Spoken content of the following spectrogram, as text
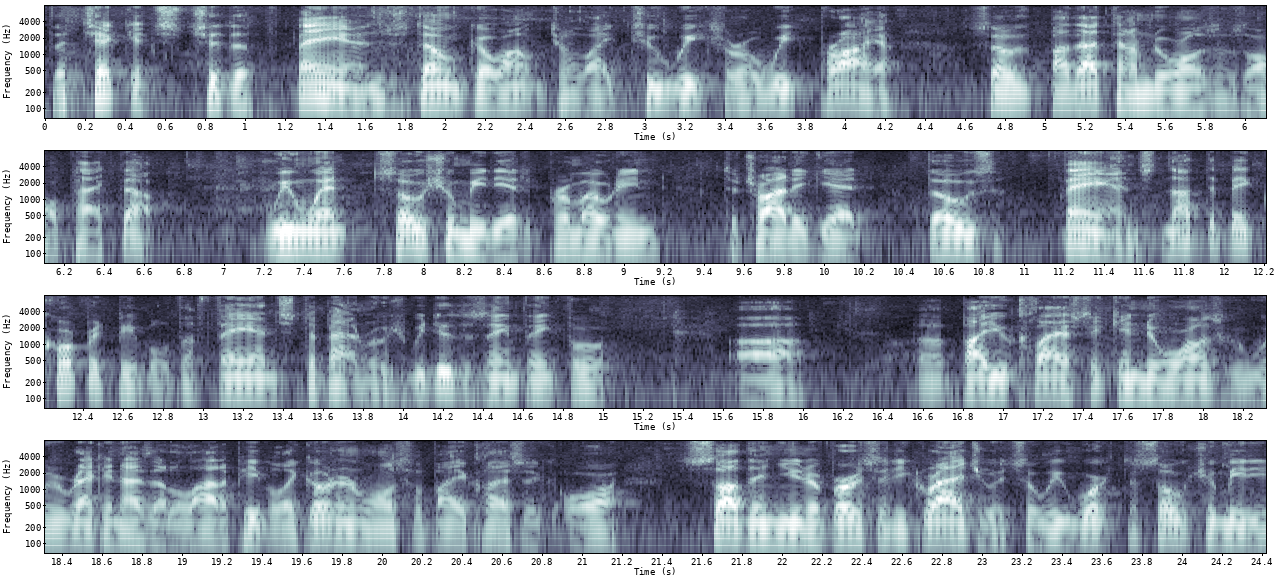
the tickets to the fans don't go out until like two weeks or a week prior. So by that time, New Orleans was all packed up. We went social media promoting to try to get those fans, not the big corporate people, the fans to Baton Rouge. We do the same thing for uh, uh, Bayou Classic in New Orleans. We recognize that a lot of people that go to New Orleans for Bayou Classic are Southern University graduates. So we work the social media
